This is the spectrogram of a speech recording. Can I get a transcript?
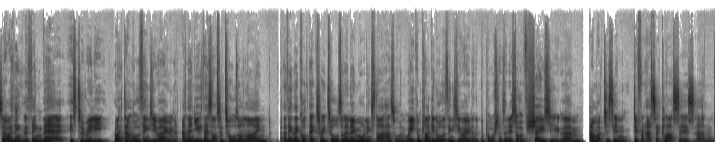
So I think the thing there is to really write down all the things you own, and then you there's lots of tools online. I think they're called X-ray tools, and I know Morningstar has one where you can plug in all the things you own and the proportions, and it sort of shows you um, how much is in different asset classes and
